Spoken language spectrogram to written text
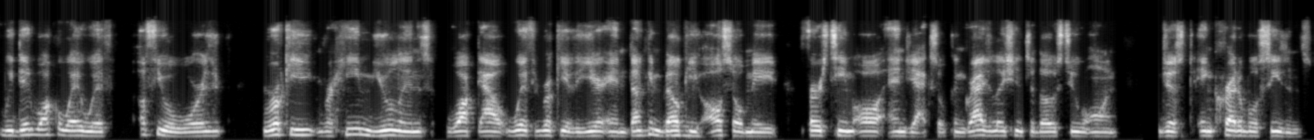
we did walk away with a few awards. Rookie Raheem Mullins walked out with Rookie of the Year, and Duncan Belike mm-hmm. also made first team All NJAC. So congratulations to those two on just incredible seasons.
